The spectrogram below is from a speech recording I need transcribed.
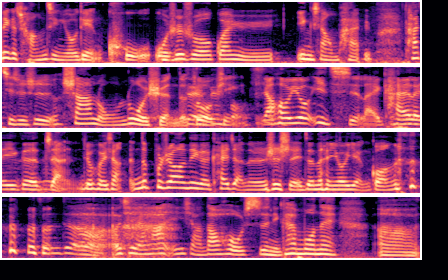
那个场景有点酷，我是说关于印象派，它其实是沙龙落选的作品，然后又一起来开了一个展，就会想，那不知道那个开展的人是谁，真的很有眼光，真的，而且他影响到后世。你看莫内，呃，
